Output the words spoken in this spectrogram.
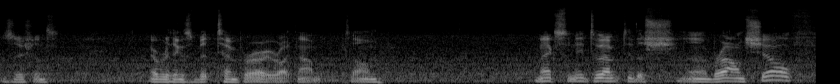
positions. Everything's a bit temporary right now, but um, next I need to empty the sh uh, brown shelf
